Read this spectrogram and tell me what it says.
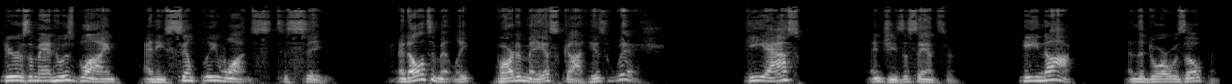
here is a man who is blind and he simply wants to see. And ultimately, Bartimaeus got his wish. He asked, and Jesus answered. He knocked, and the door was opened.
